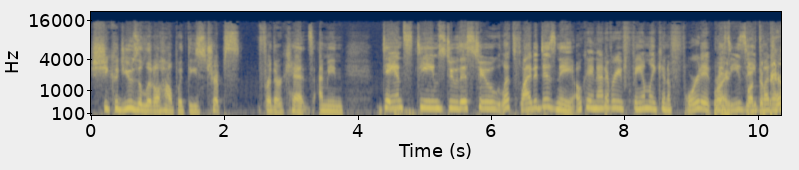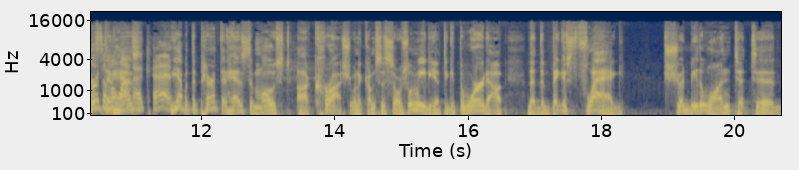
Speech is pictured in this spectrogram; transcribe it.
she could use a little help with these trips for their kids. I mean. Dance teams do this too. Let's fly to Disney. Okay, not every family can afford it as easy, but, the Alyssa Milano can. Yeah, but the parent that has the most uh, crush when it comes to social media to get the word out that the biggest flag should be the one to to, to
